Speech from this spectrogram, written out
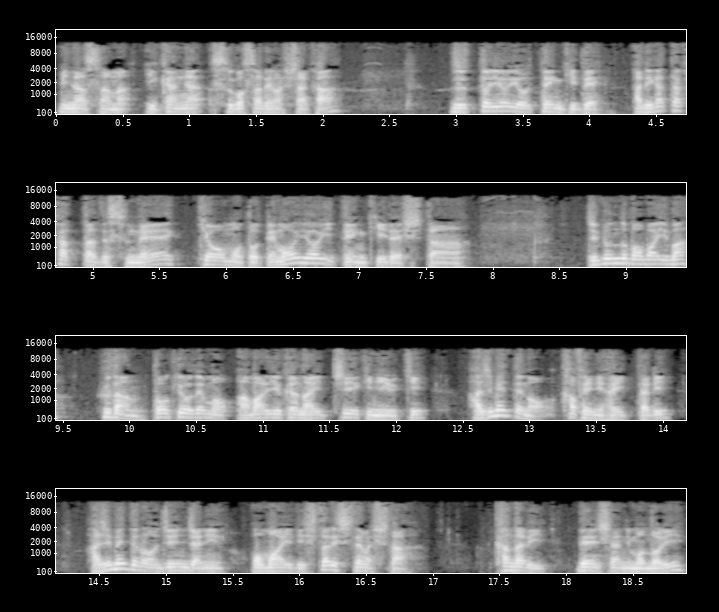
皆様いかが過ごされましたか？ずっと良いお天気でありがたかったですね。今日もとても良い天気でした。自分の場合は普段東京でもあまり行かない地域に行き、初めてのカフェに入ったり、初めての神社にお参りしたりしてました。かなり電車にも乗り、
